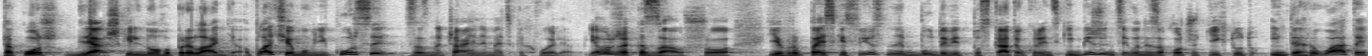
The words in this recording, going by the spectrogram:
також для шкільного приладдя. Оплачує мовні курси, зазначає німецька хвиля. Я вже казав, що Європейський Союз не буде відпускати українських біженців, вони захочуть їх тут інтегрувати.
